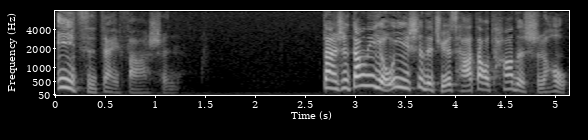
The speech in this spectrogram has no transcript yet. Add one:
一直在发生。但是，当你有意识的觉察到它的时候，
